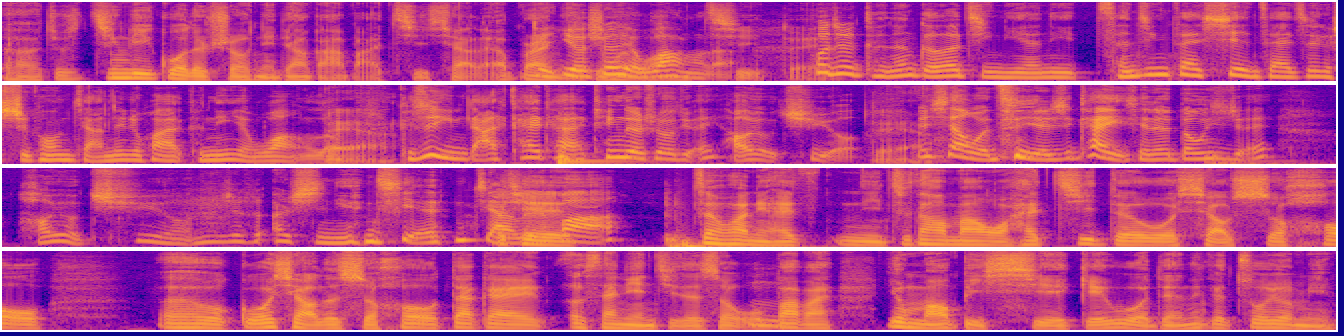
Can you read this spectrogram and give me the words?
呃，就是经历过的时候，你一定要赶快把它记下来，要不然有时候也忘了，对，或者可能隔了几年，你曾经在现在这个时空讲那句话，肯定也忘了。对啊。可是你打开台听的时候，觉得哎，好有趣哦。对啊。因为像我自己也是看以前的东西，觉得哎，好有趣哦，那就是二十年前 讲的话。这话你还你知道吗？我还记得我小时候，呃，我国小的时候，大概二三年级的时候，我爸爸用毛笔写给我的那个座右铭。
